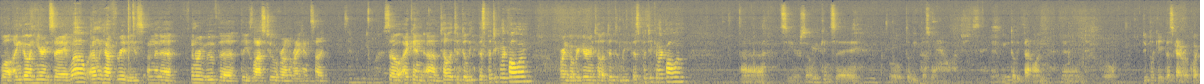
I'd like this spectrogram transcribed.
Well, I can go in here and say, well, I only have three of these. I'm gonna, I'm gonna remove the, these last two over on the right-hand side. So I can um, tell it to delete this particular column, or I can go over here and tell it to delete this particular column. Uh, let's see here, so we can say, we'll delete this one. And we can delete that one, and we'll duplicate this guy real quick.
